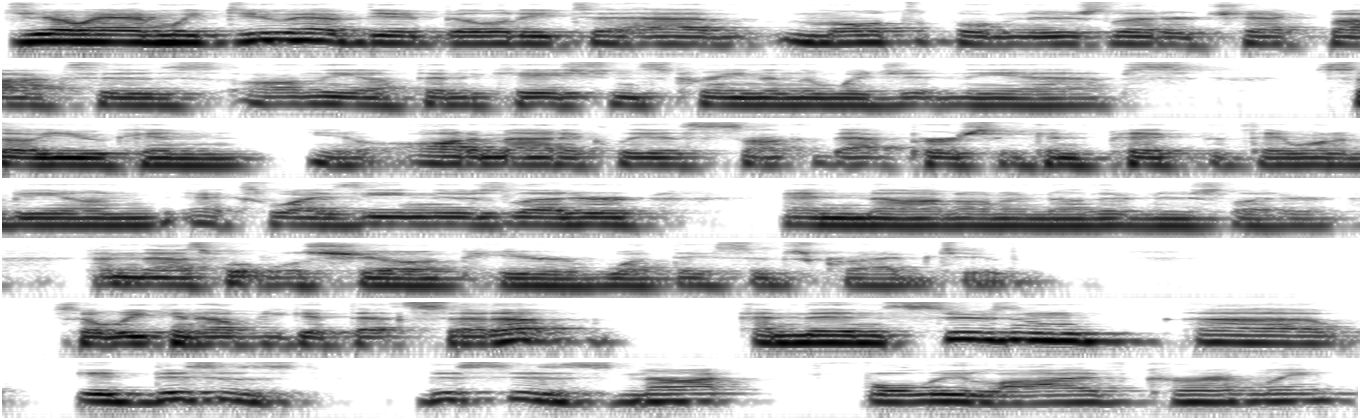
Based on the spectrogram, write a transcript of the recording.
Joanne, we do have the ability to have multiple newsletter checkboxes on the authentication screen in the widget in the apps. So you can, you know, automatically assign that person can pick that they want to be on XYZ newsletter and not on another newsletter. And that's what will show up here, what they subscribe to. So we can help you get that set up. And then Susan, uh, it, this is this is not fully live currently.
